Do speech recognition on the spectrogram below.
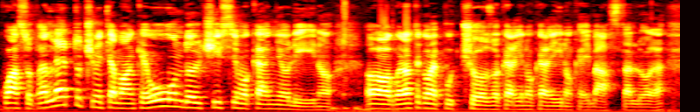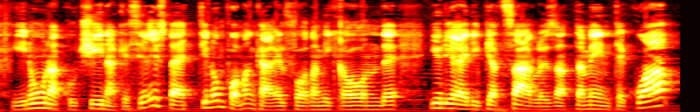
Qua sopra il letto ci mettiamo anche un dolcissimo cagnolino. Oh, guardate com'è puccioso, carino carino. Ok, basta allora. In una cucina che si rispetti non può mancare il forno a microonde. Io direi di piazzarlo esattamente qua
